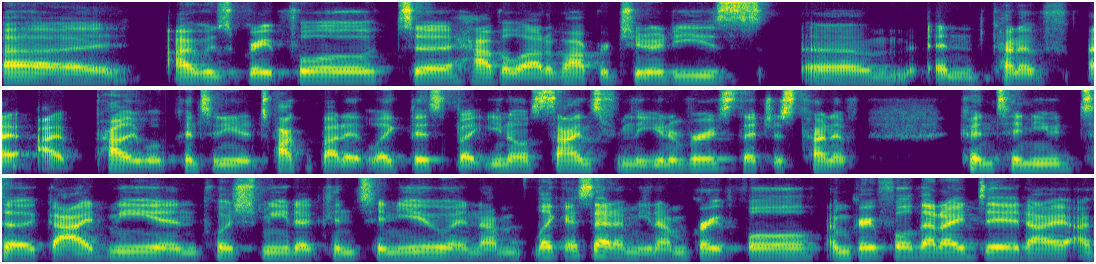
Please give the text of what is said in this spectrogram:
uh, i was grateful to have a lot of opportunities um, and kind of I, I probably will continue to talk about it like this but you know signs from the universe that just kind of continued to guide me and push me to continue. And i'm like i said i mean i'm grateful i'm grateful that i did. I, I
